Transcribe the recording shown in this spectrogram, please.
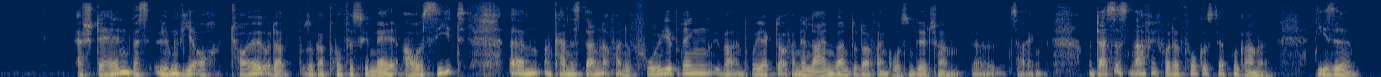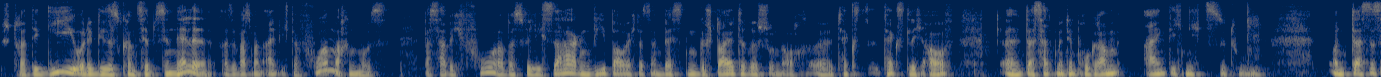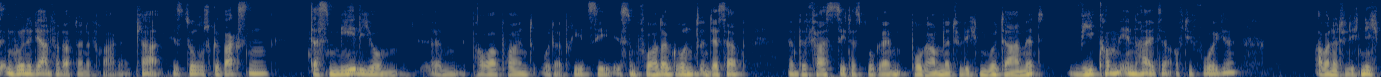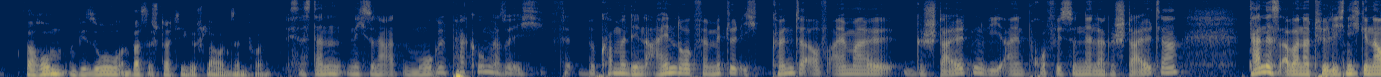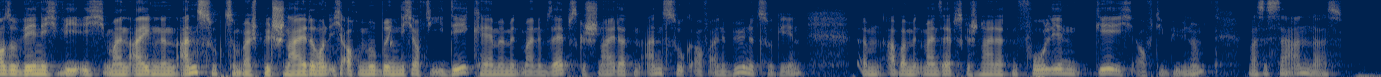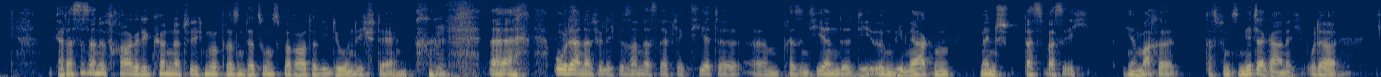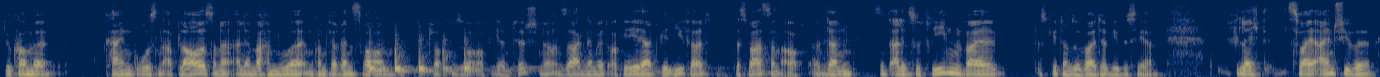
erstellen, was irgendwie auch toll oder sogar professionell aussieht ähm, und kann es dann auf eine Folie bringen, über einen Projektor auf eine Leinwand oder auf einen großen Bildschirm äh, zeigen. Und das ist nach wie vor der Fokus der Programme. Diese Strategie oder dieses Konzeptionelle, also was man eigentlich davor machen muss, was habe ich vor, was will ich sagen, wie baue ich das am besten gestalterisch und auch äh, text, textlich auf, äh, das hat mit dem Programm eigentlich nichts zu tun. Und das ist im Grunde die Antwort auf deine Frage. Klar, historisch gewachsen, das Medium ähm, PowerPoint oder Prezi ist im Vordergrund und deshalb äh, befasst sich das Programm, Programm natürlich nur damit, wie kommen Inhalte auf die Folie, aber natürlich nicht, warum und wieso und was ist strategisch schlau und sinnvoll. Ist das dann nicht so eine Art Mogelpackung? Also ich bekomme den Eindruck vermittelt, ich könnte auf einmal gestalten wie ein professioneller Gestalter kann es aber natürlich nicht genauso wenig, wie ich meinen eigenen Anzug zum Beispiel schneide und ich auch im Übrigen nicht auf die Idee käme, mit meinem selbstgeschneiderten Anzug auf eine Bühne zu gehen. Ähm, aber mit meinen selbstgeschneiderten Folien gehe ich auf die Bühne. Was ist da anders? Ja, das ist eine Frage, die können natürlich nur Präsentationsberater wie du und ich stellen. Mhm. äh, oder natürlich besonders reflektierte ähm, Präsentierende, die irgendwie merken, Mensch, das, was ich hier mache, das funktioniert ja gar nicht. Oder mhm. ich bekomme keinen großen Applaus, sondern alle machen nur im Konferenzraum, klopfen so auf ihren Tisch ne, und sagen damit, okay, der hat geliefert. Das war es dann auch. Mhm. Dann sind alle zufrieden, weil das geht dann so weiter wie bisher. Vielleicht zwei Einschübe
